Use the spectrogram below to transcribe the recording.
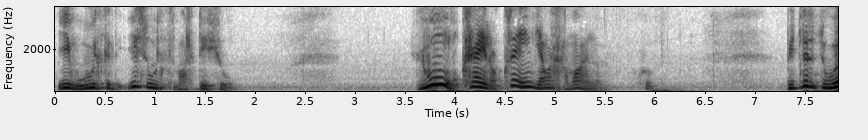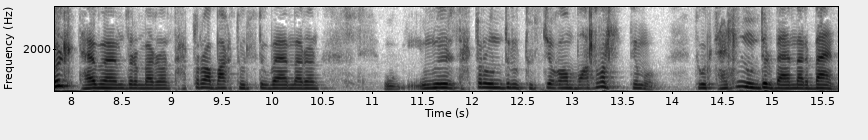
ийм үйлдэл эс үйлдэл болтын шүү. Юу Украин, Украин энд ямар хамаа байна вэ? Бид нар зүгээр л 50 амьдрамаар байна, татвараа баг төлдөг баймаар байна. Үнээр татвар өндөр төлж байгаа болвол тийм үү? Тэгвэл цалин өндөр баймаар байна.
